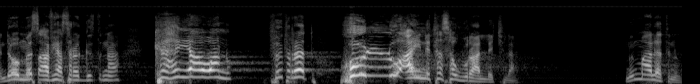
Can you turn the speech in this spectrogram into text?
እንደውም መጽሐፍ ያስረግጥና ከህያዋን ፍጥረት ሁሉ አይን ተሰውራለች ይላል። ምን ማለት ነው?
